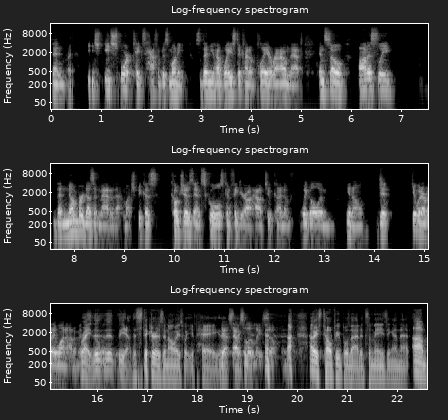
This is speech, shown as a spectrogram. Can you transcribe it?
then Right. each each sport takes half of his money. So then you have ways to kind of play around that. And so honestly, the number doesn't matter that much because coaches and schools can figure out how to kind of wiggle and you know get get whatever they want out of it. Right. So, The, the, yeah. The sticker isn't always what you pay. yes, That's like- absolutely. So I always tell people that it's amazing on that. Um,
